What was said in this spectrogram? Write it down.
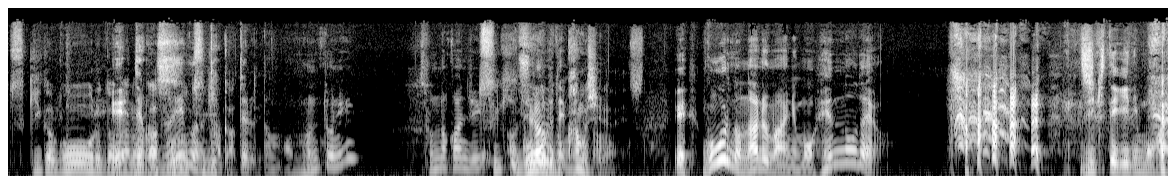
次がゴールドなのかその次かってると本当に？そんな感じ？次ゴールドか。もしれないですえゴールドになる前にもう返納だよ。時期的にもはや。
